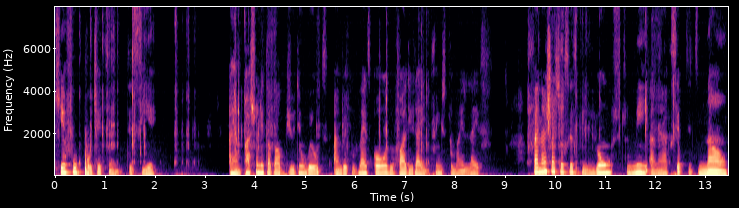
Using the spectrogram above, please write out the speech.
careful budgeting this year. I am passionate about building wealth and recognize all the value that it brings to my life. Financial success belongs to me and I accept it now.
